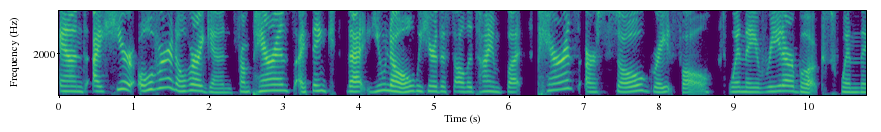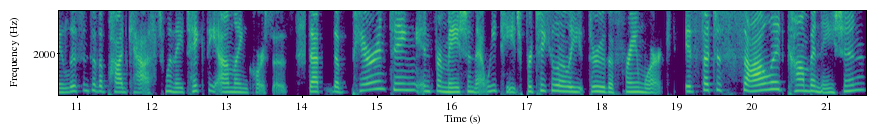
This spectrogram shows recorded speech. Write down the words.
And I hear over and over again from parents, I think that you know, we hear this all the time, but parents are so grateful when they read our books, when they listen to the podcast, when they take the online courses, that the parenting information that we teach, particularly through the framework, is such a solid combination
